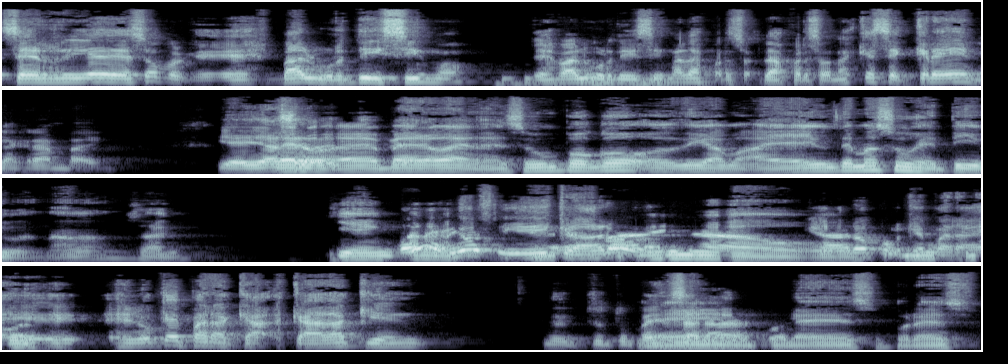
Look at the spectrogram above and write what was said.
se, ríe. de eso porque es balurdísimo. Es balurdísima las, las personas que se creen la gran vaina. Y ella pero, eh, pero bueno, eso es un poco, digamos, ahí hay un tema subjetivo, ¿no? O sea, ¿quién bueno, para sí, claro. claro, porque para, es, es, lo que para cada quien tú, tú pensarás. por eso, por eso.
